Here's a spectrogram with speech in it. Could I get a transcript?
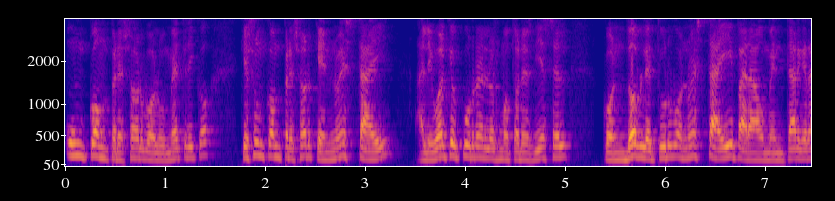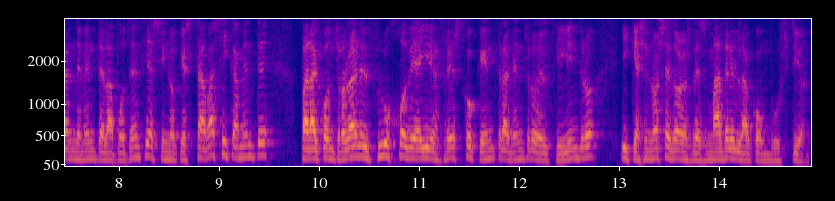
un compresor volumétrico, que es un compresor que no está ahí, al igual que ocurre en los motores diésel, con doble turbo no está ahí para aumentar grandemente la potencia, sino que está básicamente para controlar el flujo de aire fresco que entra dentro del cilindro y que no se nos desmadre la combustión.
